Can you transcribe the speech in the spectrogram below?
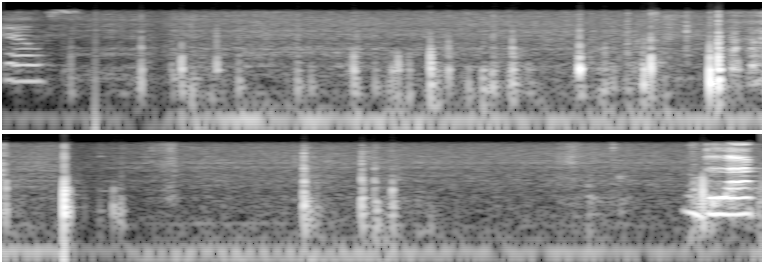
Rose. Black.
